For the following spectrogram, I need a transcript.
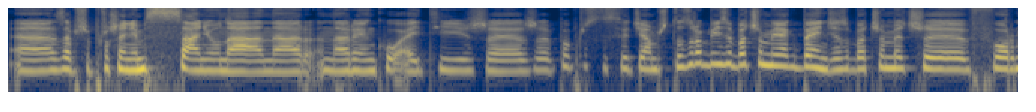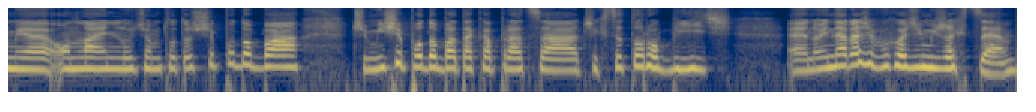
e, za przeproszeniem, ssaniu na, na, na rynku IT, że, że po prostu stwierdziłam, że to zrobię i zobaczymy, jak będzie. Zobaczymy, czy w formie online ludziom to też się podoba, czy mi się podoba taka praca, czy chcę to robić. E, no i na razie wychodzi mi, że chcę.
